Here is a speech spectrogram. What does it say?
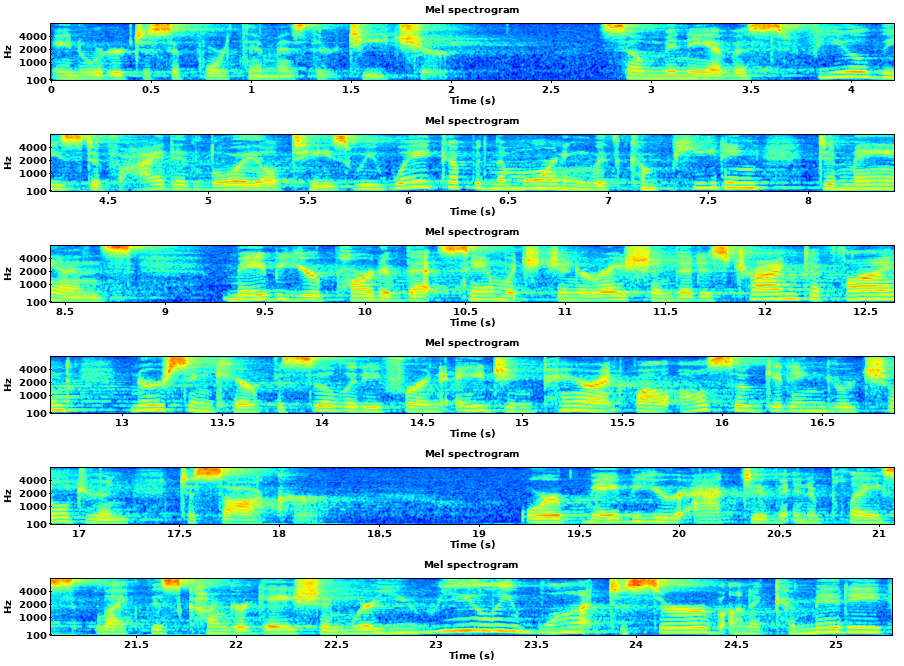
in order to support them as their teacher. So many of us feel these divided loyalties. We wake up in the morning with competing demands. Maybe you're part of that sandwich generation that is trying to find nursing care facility for an aging parent while also getting your children to soccer. Or maybe you're active in a place like this congregation where you really want to serve on a committee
